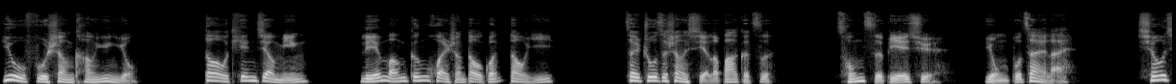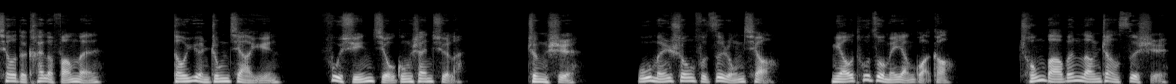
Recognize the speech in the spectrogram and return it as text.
又复上炕运用。到天降明，连忙更换上道冠道衣，在桌子上写了八个字：“从此别去，永不再来。”悄悄的开了房门，到院中驾云，复寻九宫山去了。正是吴门双父姿容俏，苗秃做媒杨寡告。重把温郎杖四时，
